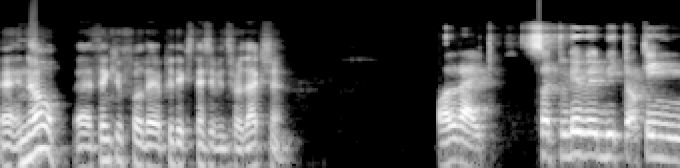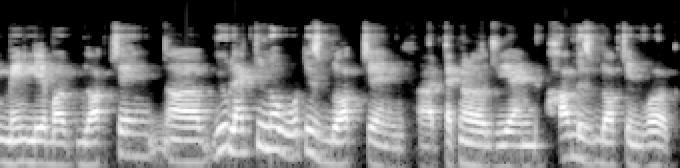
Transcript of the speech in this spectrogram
Uh, no, uh, thank you for the pretty extensive introduction. All right. So today we'll be talking mainly about blockchain. Uh, we would like to know what is blockchain uh, technology and how does blockchain work?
